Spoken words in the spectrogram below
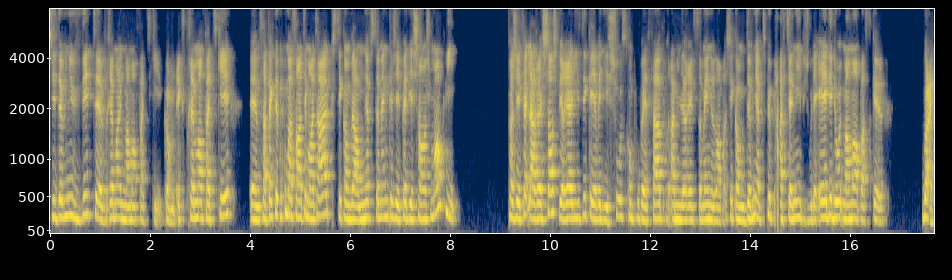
j'ai devenu vite vraiment une maman fatiguée, comme extrêmement fatiguée. ça affectait beaucoup ma santé mentale, puis c'est comme vers neuf semaines que j'ai fait des changements. Puis quand j'ai fait la recherche, j'ai réalisé qu'il y avait des choses qu'on pouvait faire pour améliorer le sommeil de nos enfants. J'ai comme devenu un petit peu passionnée, puis je voulais aider d'autres mamans parce que ouais,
